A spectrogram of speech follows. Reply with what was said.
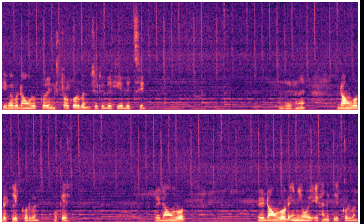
কীভাবে ডাউনলোড করে ইনস্টল করবেন সেটি দেখিয়ে দিচ্ছি। এখানে ডাউনলোডে ক্লিক করবেন। ওকে? এই ডাউনলোড এই ডাউনলোড এনিওয়ে, এখানে ক্লিক করবেন।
